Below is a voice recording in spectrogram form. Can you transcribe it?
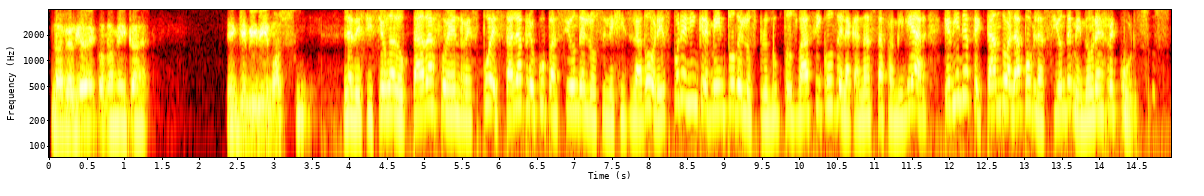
la realidad económica en que vivimos. La decisión adoptada fue en respuesta a la preocupación de los legisladores por el incremento de los productos básicos de la canasta familiar que viene afectando a la población de menores recursos.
